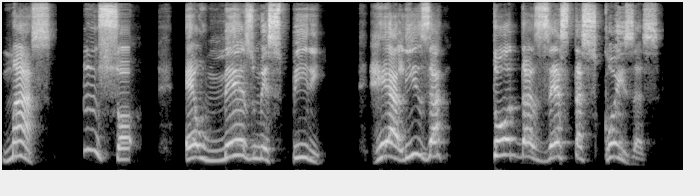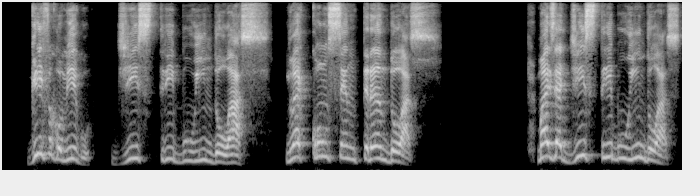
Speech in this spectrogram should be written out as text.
Mas um só é o mesmo Espírito, realiza todas estas coisas. Grifa comigo, distribuindo-as. Não é concentrando-as, mas é distribuindo-as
